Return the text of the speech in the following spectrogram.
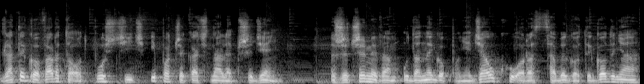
dlatego warto odpuścić i poczekać na lepszy dzień. Życzymy Wam udanego poniedziałku oraz całego tygodnia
